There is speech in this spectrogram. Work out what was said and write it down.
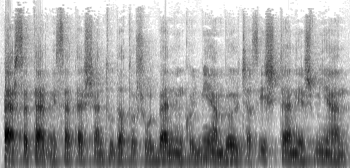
persze természetesen tudatosult bennünk, hogy milyen bölcs az Isten, és milyen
